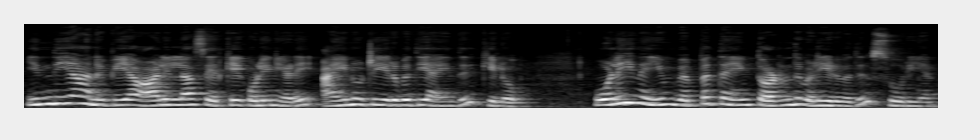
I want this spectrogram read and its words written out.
இந்தியா அனுப்பிய ஆளில்லா செயற்கைக்கோளின் எடை ஐநூற்றி இருபத்தி ஐந்து கிலோ. ஒளியினையும் வெப்பத்தையும் தொடர்ந்து வெளியிடுவது சூரியன்.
